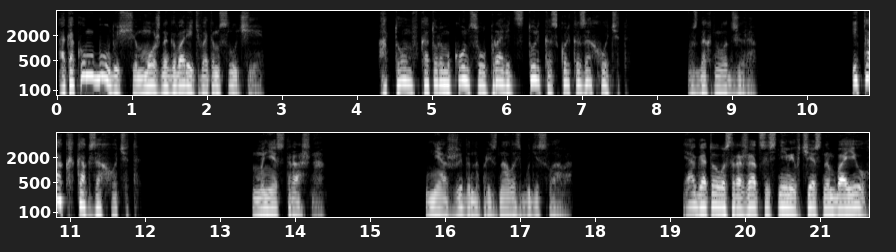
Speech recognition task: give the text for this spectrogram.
о каком будущем можно говорить в этом случае? О том, в котором консул правит столько, сколько захочет, вздохнула Джира. И так, как захочет. Мне страшно. Неожиданно призналась Будислава. Я готова сражаться с ними в честном бою,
